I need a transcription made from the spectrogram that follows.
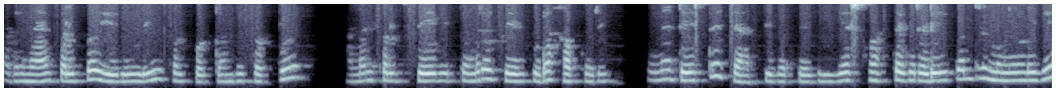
ಅದ್ರ ಮ್ಯಾಗ ಸ್ವಲ್ಪ ಈರುಳ್ಳಿ, ಸ್ವಲ್ಪ ಕೊತ್ತಂಬರಿ ಸೊಪ್ಪು, ಆಮೇಲೆ ಸ್ವಲ್ಪ ಸೇವ್ ಇತ್ತಂದ್ರ ಸೇವ್ ಕೂಡ ಹಾಕೋರಿ. ಇನ್ನ ಟೇಸ್ಟ್ ಜಾಸ್ತಿ ಬರ್ತೈತಿ ಎಷ್ಟು ಮಸ್ತಾಗಿ ರೆಡಿ ಐತಲ್ರಿ ಮನೆಯೊಳಗೆ?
